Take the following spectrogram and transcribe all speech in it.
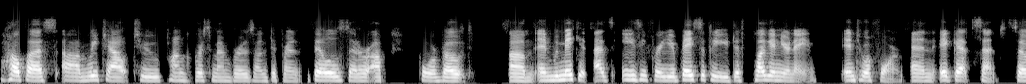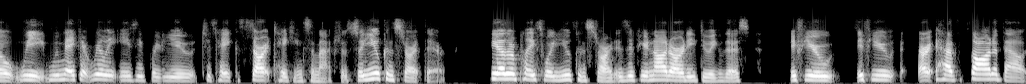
help us um, reach out to Congress members on different bills that are up for vote. Um, and we make it as easy for you. Basically, you just plug in your name into a form and it gets sent. So we we make it really easy for you to take start taking some action. So you can start there. The other place where you can start is if you're not already doing this, if you if you are, have thought about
